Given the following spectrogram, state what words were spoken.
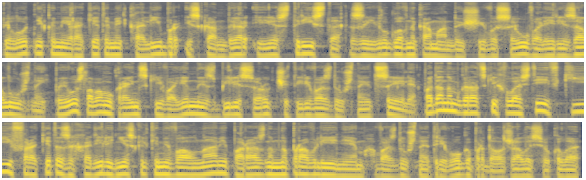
беспилотниками и ракетами «Калибр», «Искандер» и С-300, заявил главнокомандующий ВСУ Валерий Залужный. По его словам, украинские военные сбили 44 воздушные цели. По данным городских властей, в Киев ракеты заходили несколькими волнами по разным направлениям. Воздушная тревога продолжалась около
